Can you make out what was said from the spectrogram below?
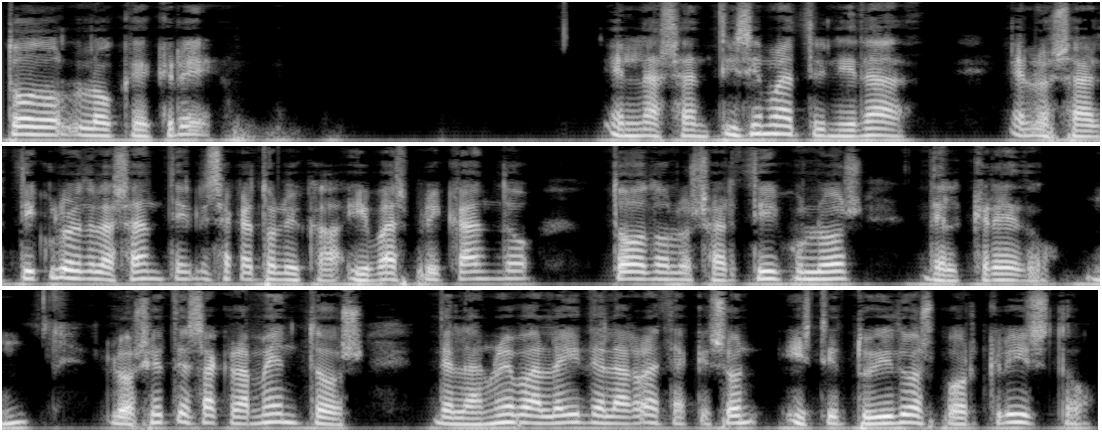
todo lo que cree en la Santísima Trinidad, en los artículos de la Santa Iglesia Católica y va explicando todos los artículos del credo, los siete sacramentos de la nueva ley de la gracia que son instituidos por Cristo.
